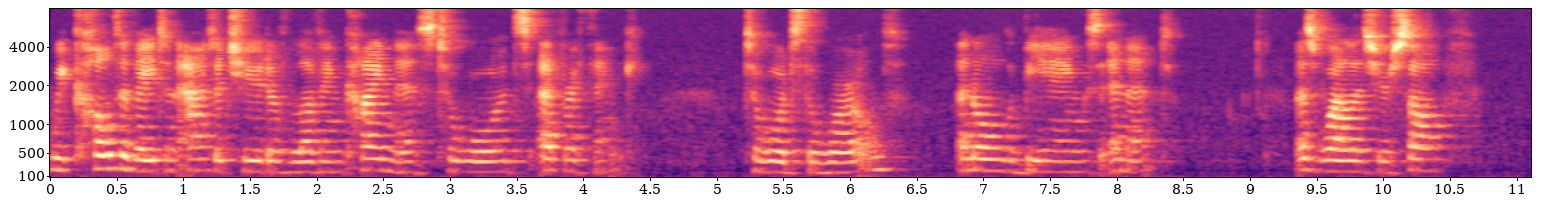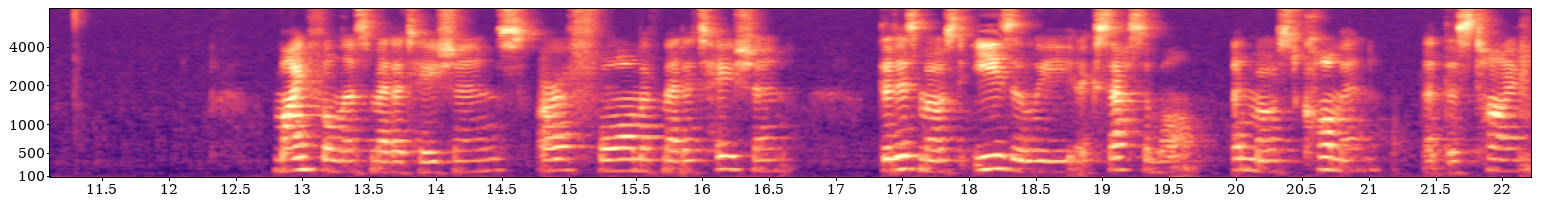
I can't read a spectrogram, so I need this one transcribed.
we cultivate an attitude of loving kindness towards everything, towards the world and all the beings in it, as well as yourself. Mindfulness meditations are a form of meditation that is most easily accessible and most common at this time.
